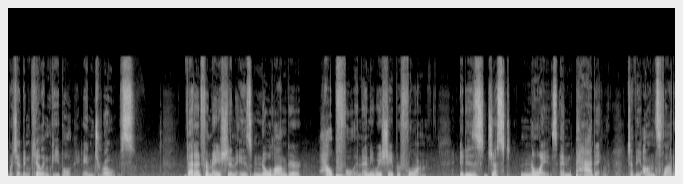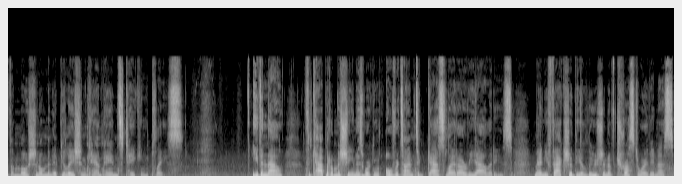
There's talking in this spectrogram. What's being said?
which have been killing people in droves. That information is no longer helpful in any way, shape, or form. It is just noise and padding to the onslaught of emotional manipulation campaigns taking place. Even now, the capital machine is working overtime to gaslight our realities, manufacture the illusion of trustworthiness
